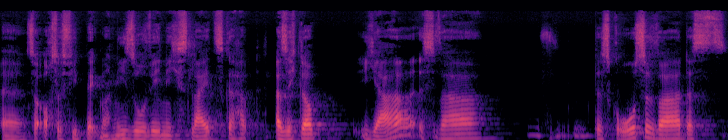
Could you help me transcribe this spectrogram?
Äh, so auch das Feedback noch nie so wenig Slides gehabt. Also ich glaube, ja, es war das Große war, dass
